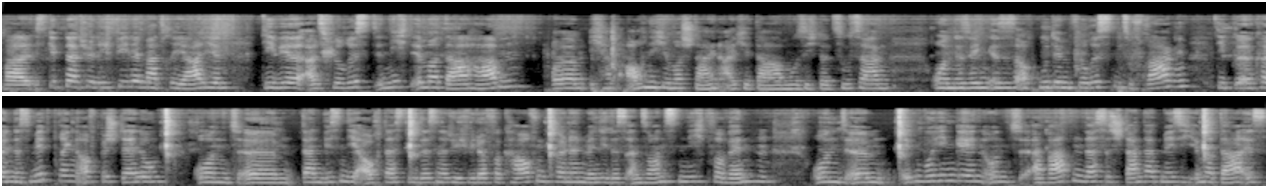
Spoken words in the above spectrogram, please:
Weil es gibt natürlich viele Materialien, die wir als Florist nicht immer da haben. Ähm, ich habe auch nicht immer Steineiche da, muss ich dazu sagen. Und deswegen ist es auch gut, den Floristen zu fragen. Die äh, können das mitbringen auf Bestellung und ähm, dann wissen die auch, dass die das natürlich wieder verkaufen können, wenn die das ansonsten nicht verwenden. Und ähm, irgendwo hingehen und erwarten, dass es standardmäßig immer da ist,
